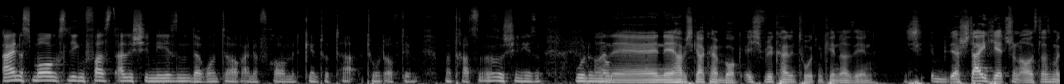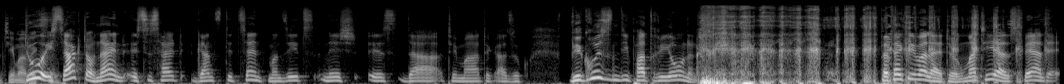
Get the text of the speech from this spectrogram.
eines Morgens liegen fast alle Chinesen, darunter auch eine Frau mit Kind tot, tot auf dem Matratzen. Also Chinesen. Oh, nee, nee, habe ich gar keinen Bock. Ich will keine toten Kinder sehen. Ich, da steige ich jetzt schon aus. Lass mal Thema Du, wechseln. ich sag doch, nein, es ist halt ganz dezent. Man sieht es nicht, ist da Thematik. Also, wir grüßen die Patreonen. Perfekte Überleitung. Matthias, Bernd,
